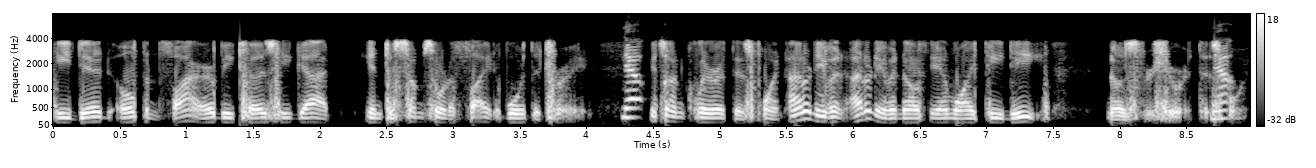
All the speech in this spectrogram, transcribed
he did open fire because he got into some sort of fight aboard the train. Now- it's unclear at this point. I don't even I don't even know if the NYPD knows for sure at this Now, point.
